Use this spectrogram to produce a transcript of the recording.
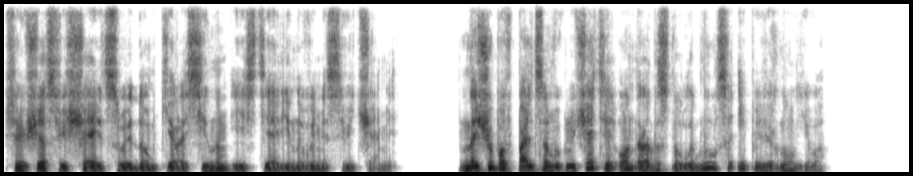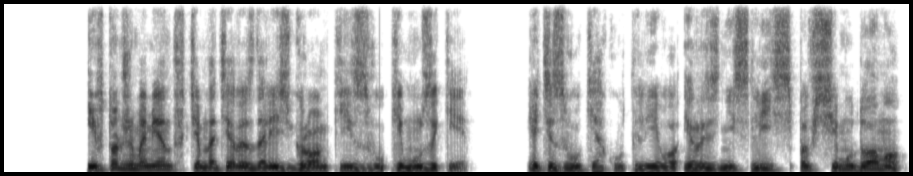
все еще освещает свой дом керосином и стеариновыми свечами. Нащупав пальцем выключатель, он радостно улыбнулся и повернул его. И в тот же момент в темноте раздались громкие звуки музыки. Эти звуки окутали его и разнеслись по всему дому.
